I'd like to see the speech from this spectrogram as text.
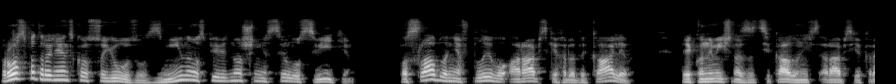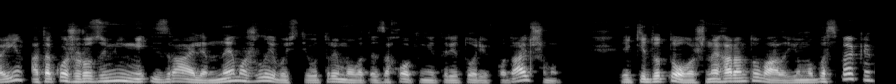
Розпад Радянського Союзу, зміни у співвідношенні сил у світі, послаблення впливу арабських радикалів та економічна зацікавленість арабських країн, а також розуміння Ізраїлем неможливості утримувати захоплені території в подальшому, які до того ж не гарантували йому безпеки,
